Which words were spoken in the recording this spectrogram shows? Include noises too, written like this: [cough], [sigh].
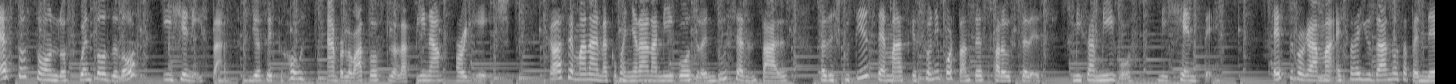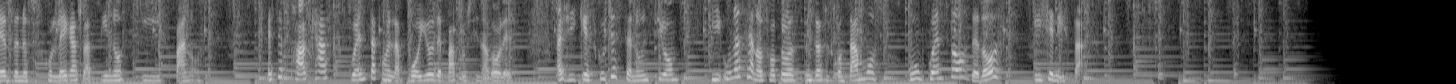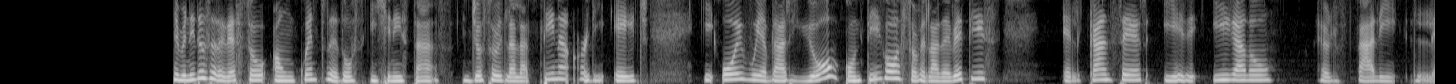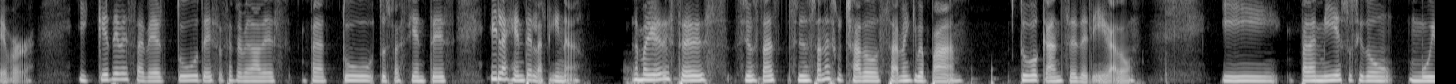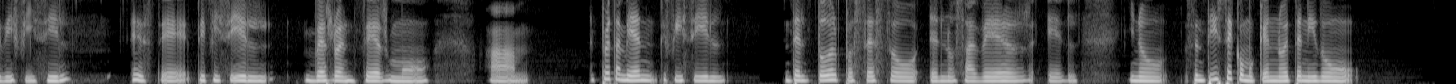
Estos son los cuentos de dos higienistas. Yo soy tu host, Amber Lovatos, la latina RDH. Cada semana me acompañarán amigos de la industria dental para discutir temas que son importantes para ustedes, mis amigos, mi gente. Este programa es para ayudarnos a aprender de nuestros colegas latinos y hispanos. Este podcast cuenta con el apoyo de patrocinadores, así que escucha este anuncio y únase a nosotros mientras les contamos un cuento de dos higienistas. Bienvenidos de regreso a un cuento de dos higienistas. Yo soy la latina RDH y hoy voy a hablar yo contigo sobre la diabetes, el cáncer y el hígado, el fatty liver. ¿Y qué debes saber tú de esas enfermedades para tú, tus pacientes y la gente latina? La mayoría de ustedes, si nos, han, si nos han escuchado, saben que mi papá tuvo cáncer del hígado. Y para mí eso ha sido muy difícil. Este, difícil verlo enfermo, pero también difícil del todo el proceso, el no saber, el, you know, sentirse como que no he tenido,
